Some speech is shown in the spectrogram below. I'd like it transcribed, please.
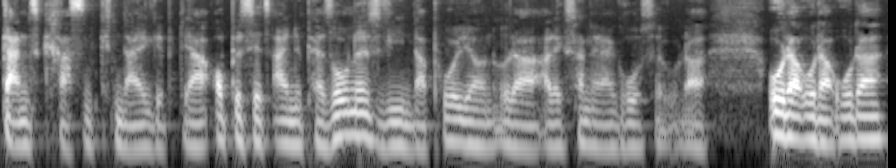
ganz krassen Knall gibt. Ja, ob es jetzt eine Person ist, wie Napoleon oder Alexander der Große oder, oder, oder, oder,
